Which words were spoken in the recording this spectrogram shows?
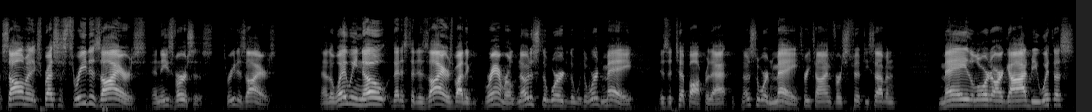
Solomon expresses three desires in these verses. Three desires. Now, the way we know that it's the desires by the grammar, notice the word, the, the word may is a tip off for that. Notice the word may three times, verse 57. May the Lord our God be with us.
